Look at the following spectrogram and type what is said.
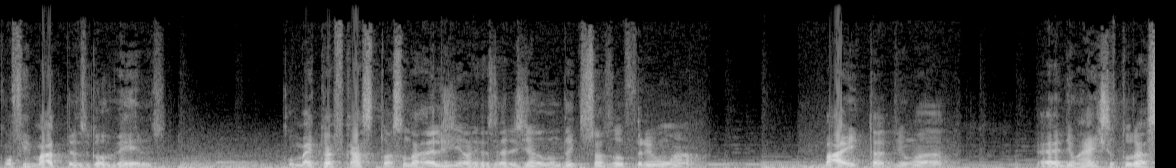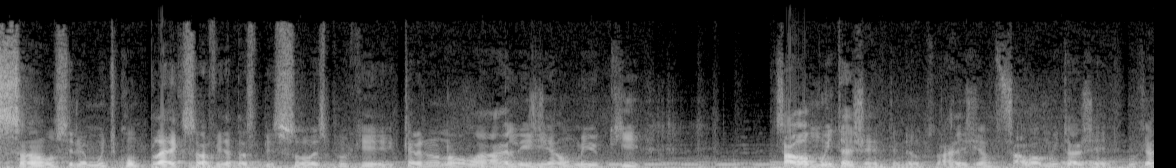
confirmado pelos governos, como é que vai ficar a situação das religiões? As religiões vão ter que só sofrer uma baita de uma é, de uma reestruturação, seria muito complexo a vida das pessoas, porque, querendo ou não, a religião meio que salva muita gente, entendeu? A religião salva muita gente, porque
